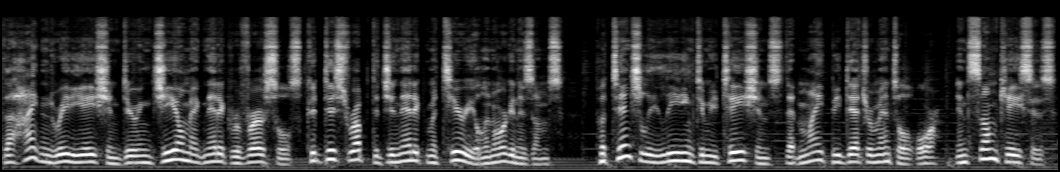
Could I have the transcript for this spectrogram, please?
The heightened radiation during geomagnetic reversals could disrupt the genetic material in organisms, potentially leading to mutations that might be detrimental or, in some cases,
